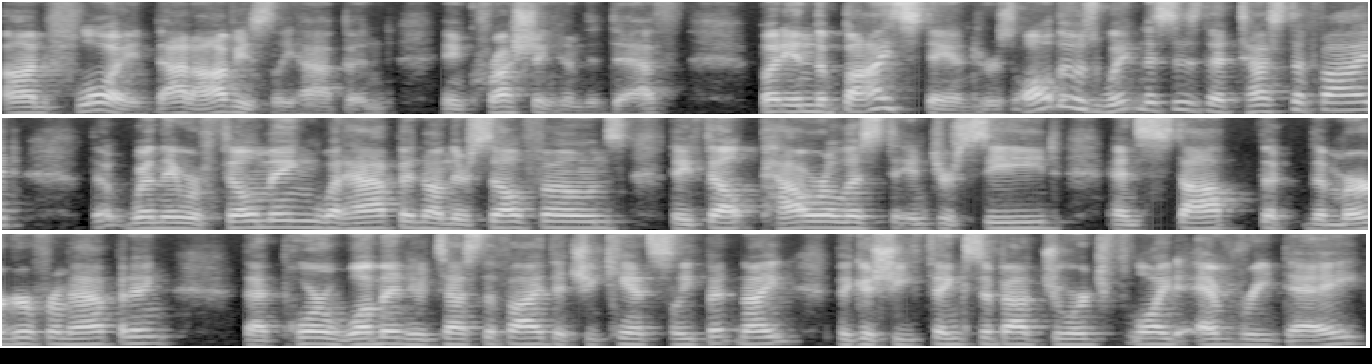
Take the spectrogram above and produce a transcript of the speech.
on Floyd, that obviously happened in crushing him to death, but in the bystanders, all those witnesses that testified that when they were filming what happened on their cell phones, they felt powerless to intercede and stop the, the murder from happening that poor woman who testified that she can't sleep at night because she thinks about George Floyd every day,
